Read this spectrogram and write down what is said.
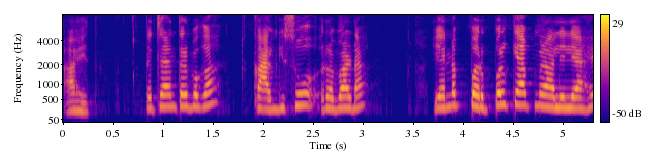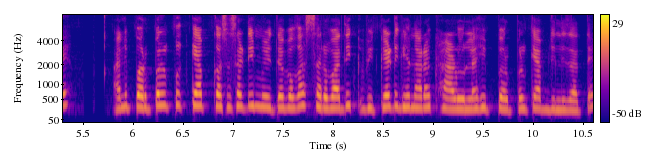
आहेत. त्याच्यानंतर बघा कागिसो रबाडा यांना पर्पल कॅप मिळालेली आहे. आणि पर्पल कॅप कशासाठी मिळते बघा? सर्वाधिक विकेट घेणाऱ्या खेळाडूला ही पर्पल कॅप दिली जाते.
